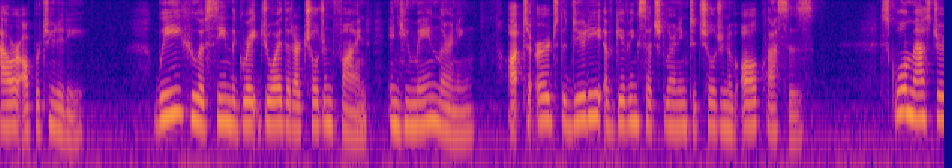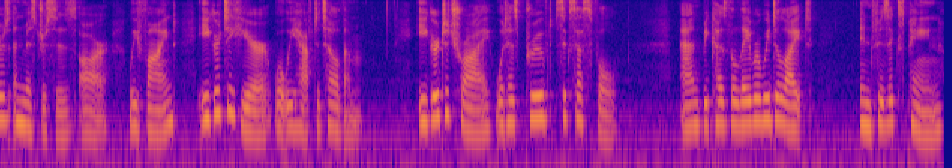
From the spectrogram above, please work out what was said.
our opportunity we who have seen the great joy that our children find in humane learning ought to urge the duty of giving such learning to children of all classes. Schoolmasters and mistresses are, we find, eager to hear what we have to tell them, eager to try what has proved successful, and because the labor we delight in physics pain,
